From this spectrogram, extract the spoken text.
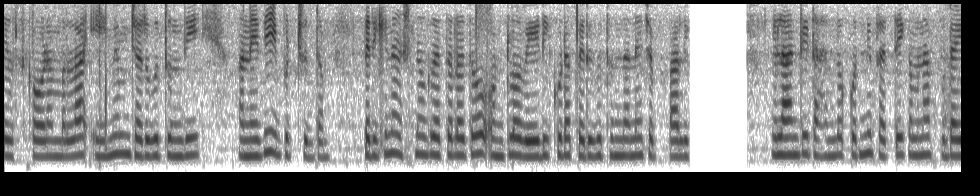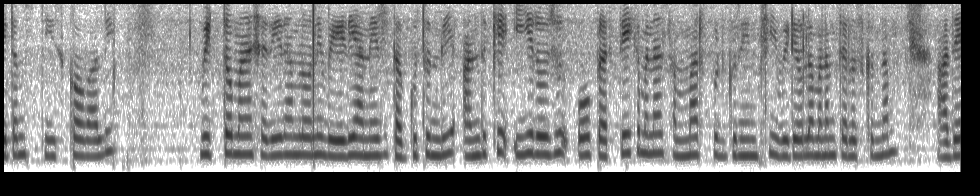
తెలుసుకోవడం వల్ల ఏమేమి జరుగుతుంది అనేది ఇప్పుడు చూద్దాం. పెరిగిన ఉష్ణోగ్రతలతో ఒంట్లో వేడి కూడా పెరుగుతుందనే చెప్పాలి. ఇలాంటి టైంలో కొన్ని ప్రత్యేకమైన ఫుడ్ ఐటమ్స్ తీసుకోవాలి. వీటితో మన శరీరంలోని వేడి అనేది తగ్గుతుంది. అందుకే ఈరోజు ఓ ప్రత్యేకమైన సమ్మర్ ఫుడ్ గురించి ఈ వీడియోలో మనం తెలుసుకుందాం. అదే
